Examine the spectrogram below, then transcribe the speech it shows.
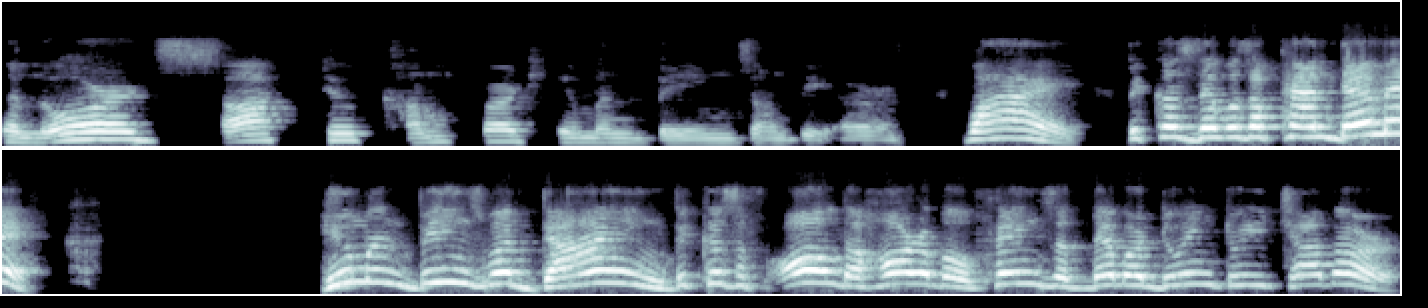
The Lord sought to comfort human beings on the earth. Why? Because there was a pandemic. Human beings were dying because of all the horrible things that they were doing to each other.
